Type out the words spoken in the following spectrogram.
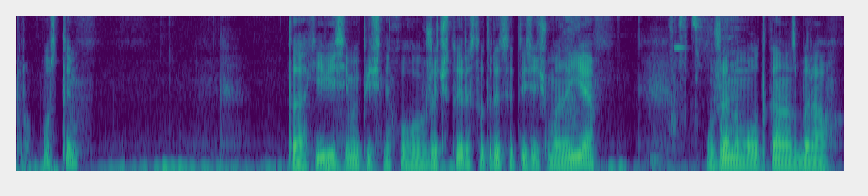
Пропустим. Так, і 8 епічних. Ого, вже 430 тисяч у мене є. Уже на молотка назбирав.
